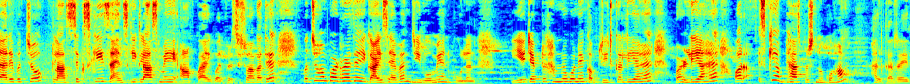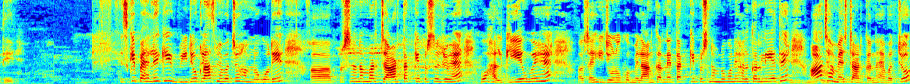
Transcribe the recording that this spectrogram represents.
प्यारे बच्चों, क्लास सिक्स की, साइंस की क्लास में आपका एक बार फिर से स्वागत है। बच्चों, हम पढ़ रहे थे इकाई सेवन, जीवो में अनुकूलन। ये चैप्टर हम लोगों ने कंप्लीट कर लिया है, पढ़ लिया है और इसके अभ्यास प्रश्नों को हम हल कर रहे थे। इसके पहले की वीडियो क्लास में बच्चों हम लोगों ने प्रश्न नंबर चार तक के प्रश्न जो हैं, वो हल किए हुए हैं। और सही जोड़ों को मिलान करने तक के प्रश्न हम लोगों ने हल कर लिए थे। आज हमें स्टार्ट करना है बच्चों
